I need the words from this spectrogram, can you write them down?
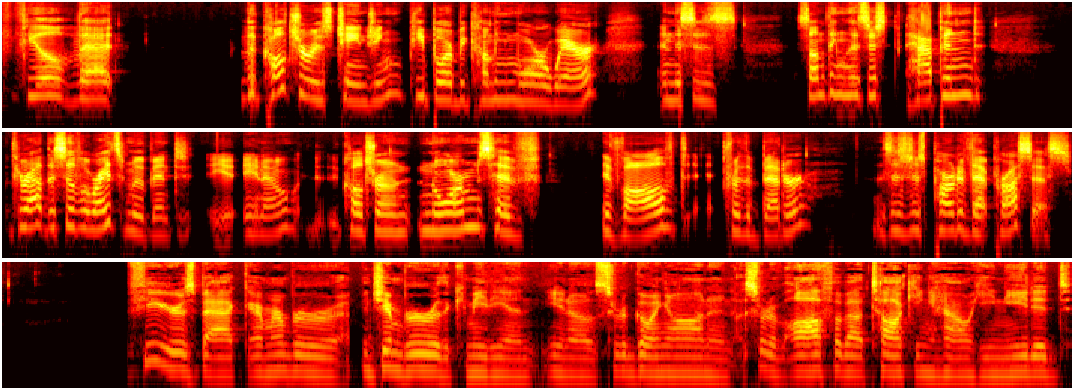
feel that the culture is changing. People are becoming more aware, and this is something that's just happened throughout the civil rights movement. You know, cultural norms have evolved for the better. This is just part of that process. A few years back, I remember Jim Breuer, the comedian, you know, sort of going on and sort of off about talking how he needed,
